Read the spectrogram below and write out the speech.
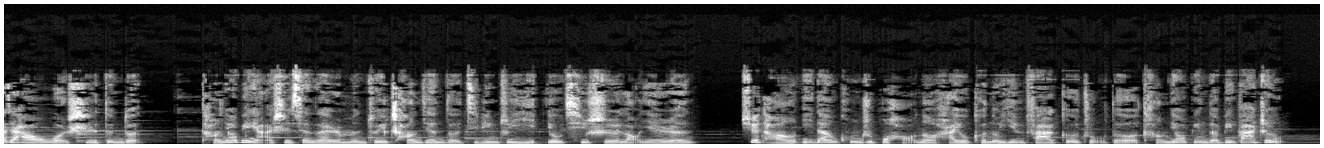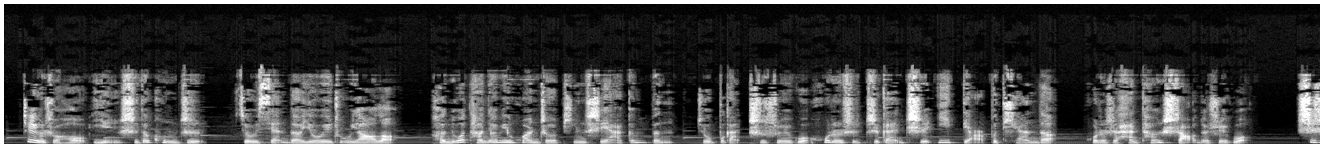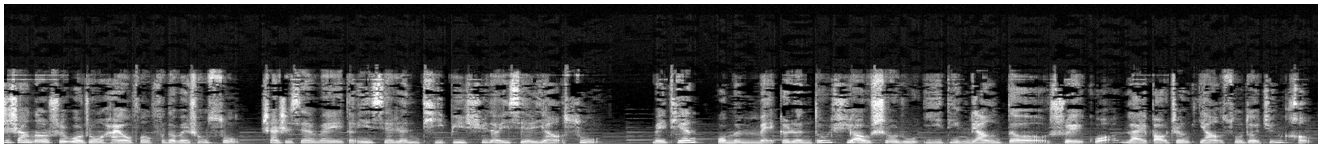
大家好，我是顿顿。糖尿病呀是现在人们最常见的疾病之一，尤其是老年人。血糖一旦控制不好呢，还有可能引发各种的糖尿病的并发症。这个时候，饮食的控制就显得尤为重要了。很多糖尿病患者平时呀根本就不敢吃水果，或者是只敢吃一点儿不甜的，或者是含糖少的水果。事实上呢，水果中含有丰富的维生素、膳食纤维等一些人体必需的一些营养素。每天我们每个人都需要摄入一定量的水果来保证营养素的均衡。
